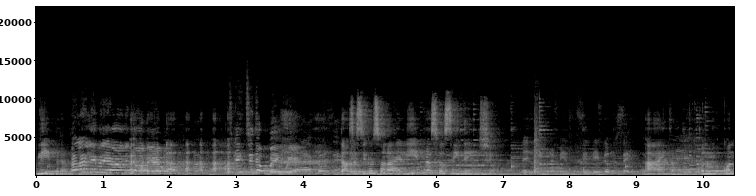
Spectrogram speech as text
Libra. Ela é libriana, então eu. Quem se deu bem, mulher? É. Então, seu signo solar é Libra ou seu ascendente? É Libra mesmo. Ascendente eu não sei. Ah, então. Quando, quando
